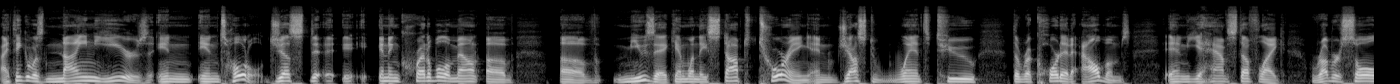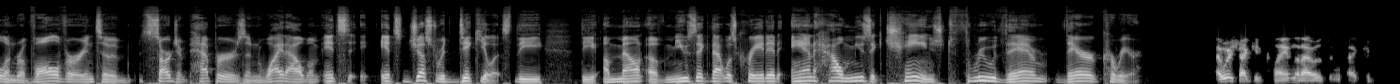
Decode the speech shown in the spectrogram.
I think it was 9 years in in total. Just uh, an incredible amount of of music and when they stopped touring and just went to the recorded albums and you have stuff like Rubber Soul and Revolver into Sergeant Pepper's and White Album it's it's just ridiculous the the amount of music that was created and how music changed through their their career. I wish I could claim that I was. I could.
